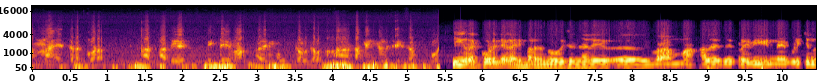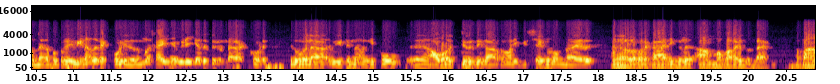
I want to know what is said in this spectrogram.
അമ്മ അയച്ച റെക്കോർഡ് അത് പിറ്റേന്നോ അതിന് മുമ്പുള്ള ദിവസം ആ സമയങ്ങളിൽ ഈ റെക്കോർഡിന്റെ കാര്യം പറഞ്ഞെന്ന് ചോദിച്ചു കഴിഞ്ഞാൽ ഏഹ്, ഇവരുടെ അമ്മ അതായത് പ്രവീണിനെ വിളിക്കുന്നുണ്ടായിരുന്നു. അപ്പൊ പ്രവീൺ അത് റെക്കോർഡ് ചെയ്തത് നമ്മളെ കഴിഞ്ഞ വീഡിയോക്കകത്ത് ഇട്ടിട്ടുണ്ട് ആ റെക്കോർഡ് ഇതുപോലെ ആ വീട്ടിൽ നിന്ന് ഇറങ്ങിപ്പോ അവൾ ഒറ്റ ഒരു കാരണമാണ് ഈ വിഷയങ്ങൾ ഉണ്ടായത്. അങ്ങനെയുള്ള കുറെ കാര്യങ്ങൾ ആ അമ്മ പറയുന്നുണ്ടായിരുന്നു. അപ്പൊ ആ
